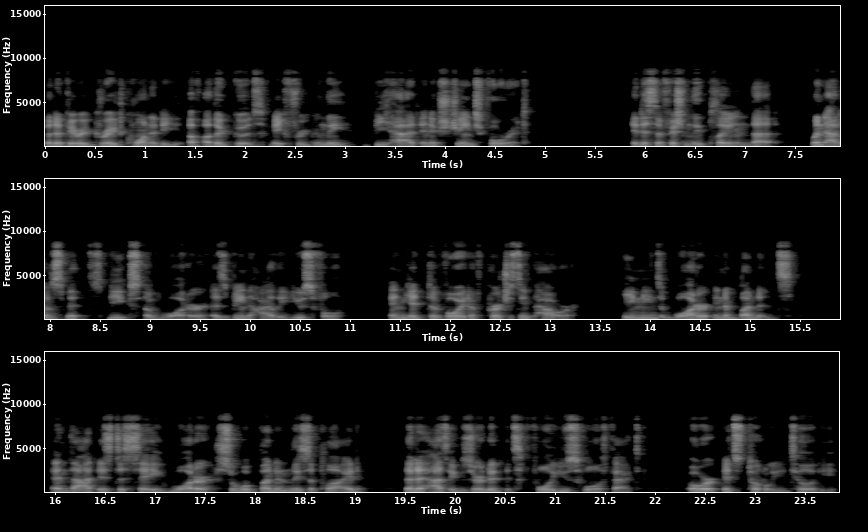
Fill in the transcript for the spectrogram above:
but a very great quantity of other goods may frequently be had in exchange for it. It is sufficiently plain that when Adam Smith speaks of water as being highly useful, and yet devoid of purchasing power, he means water in abundance, and that is to say water so abundantly supplied that it has exerted its full useful effect, or its total utility.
